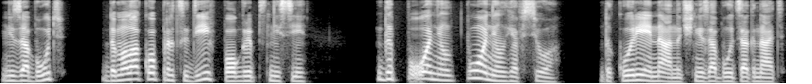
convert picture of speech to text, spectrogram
не забудь. Да молоко процеди и в погреб снеси. Да понял, понял я все. Да курей на ночь не забудь загнать.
